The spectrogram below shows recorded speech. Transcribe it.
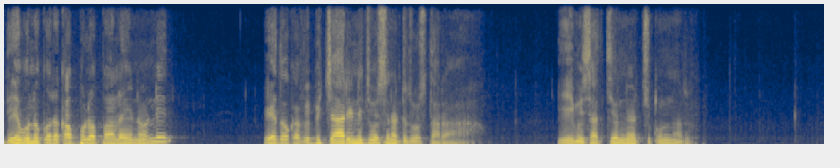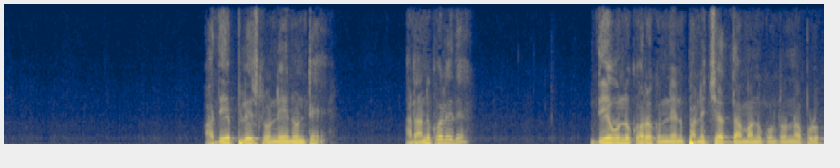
దేవుని కొరకు అప్పుల పాలైన నుండి ఏదో ఒక వ్యభిచారిని చూసినట్టు చూస్తారా? ఏమి సత్యం నేర్చుకున్నారు? అదే ప్లేస్లో నేనుంటే అని అనుకోలేదే? దేవుని కొరకు నేను పని చేద్దాం అనుకుంటున్నప్పుడు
